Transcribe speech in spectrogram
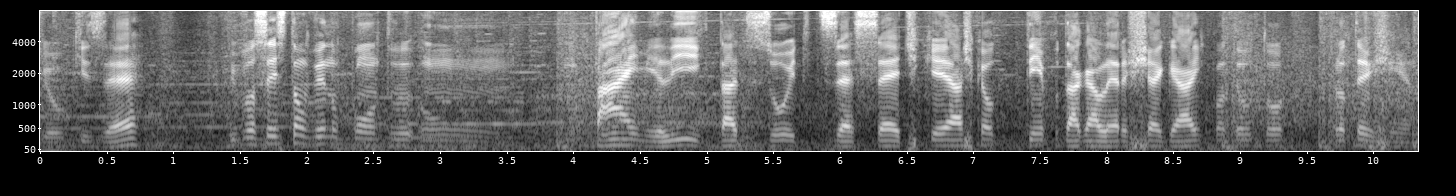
que eu quiser. E vocês estão vendo ponto um, um time ali que tá 18, 17, que acho que é o tempo da galera chegar enquanto eu tô protegendo.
